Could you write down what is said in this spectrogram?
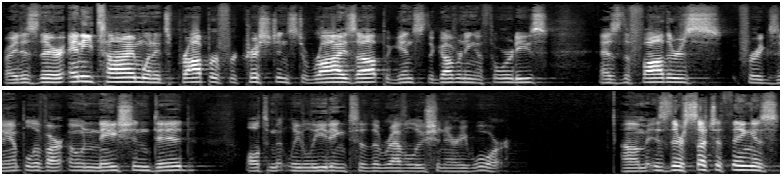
Right? Is there any time when it's proper for Christians to rise up against the governing authorities, as the fathers, for example, of our own nation did, ultimately leading to the Revolutionary War? Um, is there such a thing as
